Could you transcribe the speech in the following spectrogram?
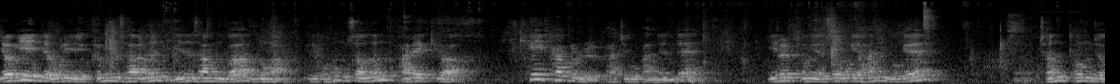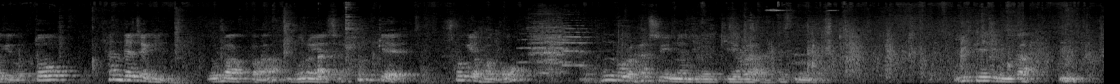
여기 이제 우리 금산은 인삼과 농악 그리고 홍성은 바베큐와 케이팝을 가지고 갔는데 이를 통해서 우리 한국의 어, 전통적이고 또 현대적인 음악과 문화에서 함께 소개하고 홍보를 할 수 있는 이런 기회가 됐습니다. 2페이지입니다.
